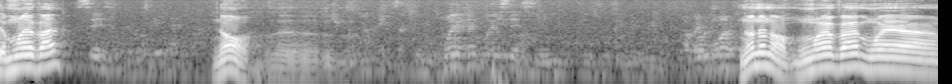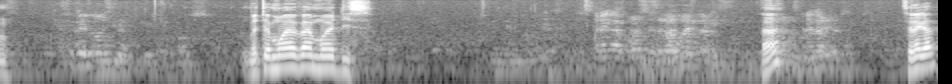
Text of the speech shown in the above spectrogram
C'est moins 20 Non. Euh... Non, non, non. Moins 20, moins... euh, Mettez moins 20, moins 10. Hein? Sénégal?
